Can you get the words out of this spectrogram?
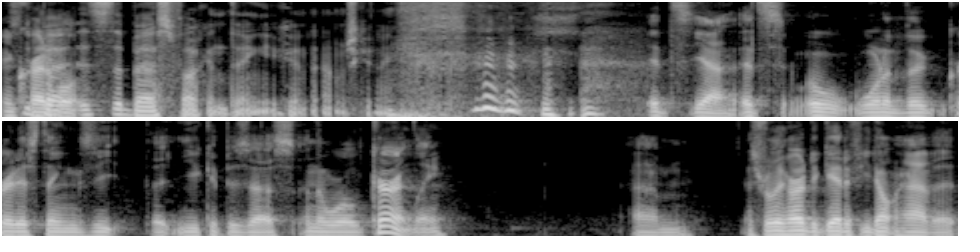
It's the incredible. be- It's the best fucking thing you can. I'm just kidding. It's yeah, it's one of the greatest things that you could possess in the world currently. Um, it's really hard to get if you don't have it.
